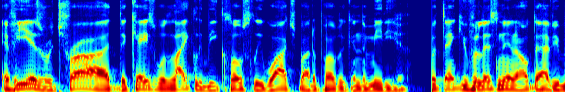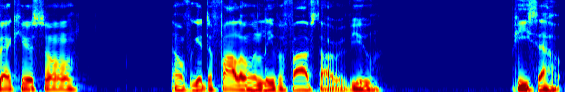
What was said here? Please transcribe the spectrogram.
If he is retried, the case will likely be closely watched by the public and the media. But thank you for listening. I hope to have you back here soon. Don't forget to follow and leave a five star review. Peace out.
